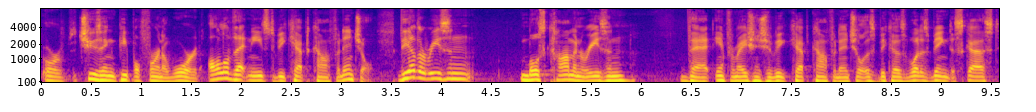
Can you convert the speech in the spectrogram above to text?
or choosing people for an award. All of that needs to be kept confidential. The other reason, most common reason that information should be kept confidential is because what is being discussed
